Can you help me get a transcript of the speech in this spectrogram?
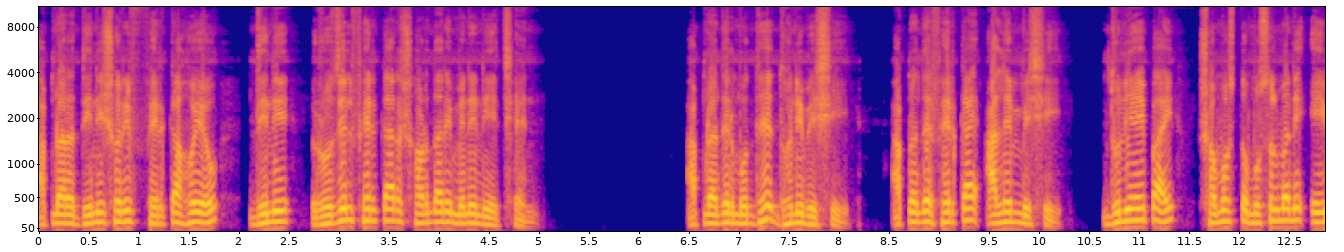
আপনারা দিনী শরীফ ফেরকা হয়েও দিনী রজিল ফেরকার সর্দারি মেনে নিয়েছেন। আপনাদের মধ্যে ধনী বেশি, আপনাদের ফেরকায় আলেম বেশি। দুনিয়ায় পাই সমস্ত মুসলমানই এই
